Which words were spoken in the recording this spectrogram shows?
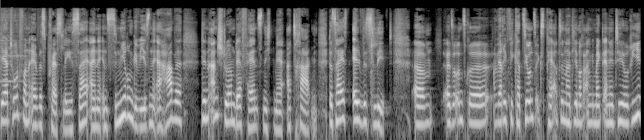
Der Tod von Elvis Presley sei eine Inszenierung gewesen, er habe den Ansturm der Fans nicht mehr ertragen. Das heißt, Elvis lebt. Ähm, also unsere Verifikationsexpertin hat hier noch angemerkt, eine Theorie.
